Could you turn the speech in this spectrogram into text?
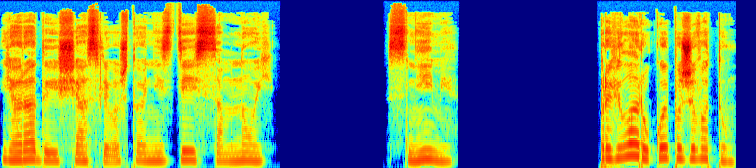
Я рада и счастлива, что они здесь, со мной. С ними. Провела рукой по животу.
